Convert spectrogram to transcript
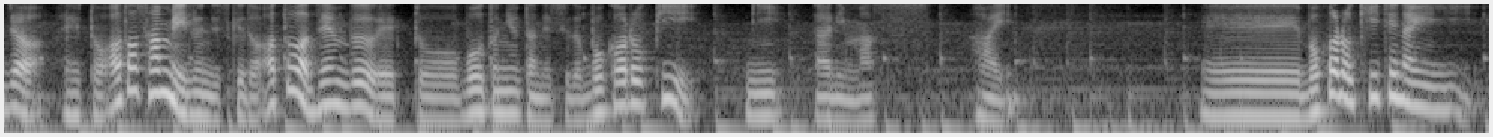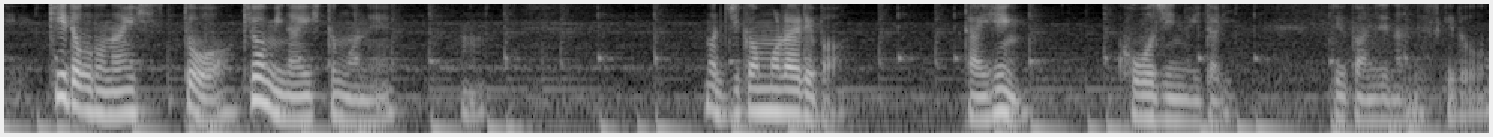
じゃあ、えっ、と、あと3名いるんですけど、あとは全部、えっ、と、冒頭に言ったんですけど、ボカロ P になります。はい。えー、ボカロ聞いてない、聞いたことない人、興味ない人もね、まあ、時間もらえれば、大変、後人のいたりっていう感じなんですけど、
